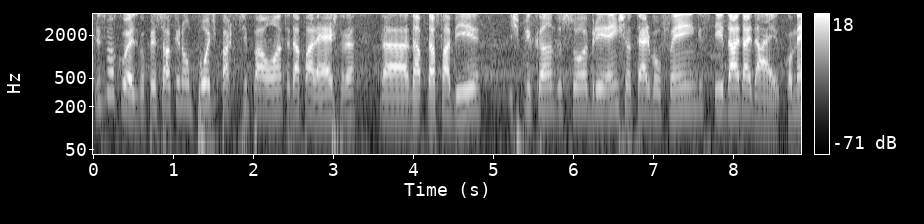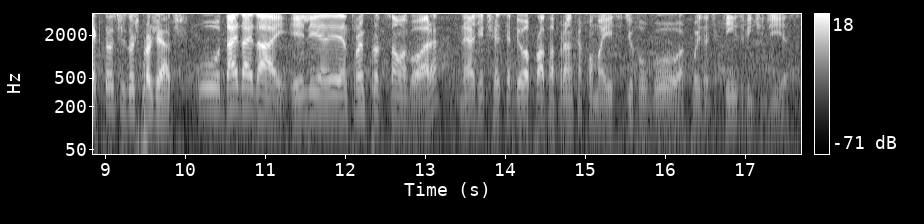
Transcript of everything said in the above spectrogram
diz uma coisa, o pessoal que não pôde participar ontem da palestra da, da, da Fabi, explicando sobre Ancient Terrible Things e Die Die Die. Como é que estão esses dois projetos? O Die Die Die, ele entrou em produção agora, né? A gente recebeu a prova branca, como aí se divulgou, a coisa de 15, 20 dias.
